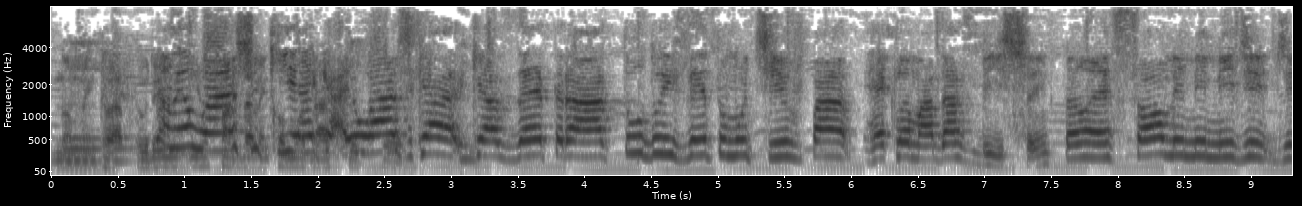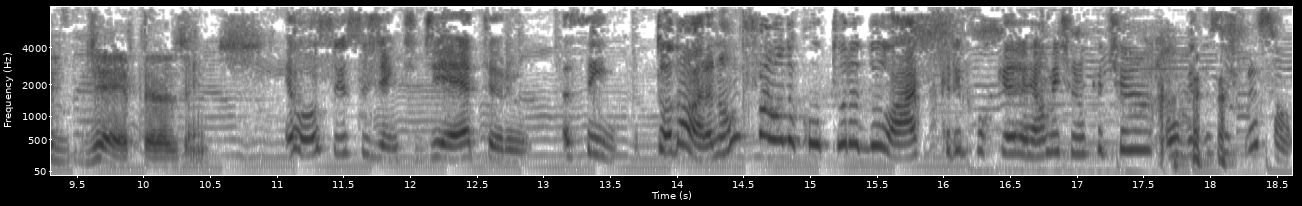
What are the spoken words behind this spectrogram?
nomenclatura? Não, eu acho que é as eu pessoas? acho que a, que as héteras tudo inventa um motivo pra reclamar das bichas. Então é só mimimi de, de, de hétera, gente. Eu ouço isso, gente, de hétero, assim, toda hora. Não falando cultura do lacre, porque realmente nunca tinha ouvido essa expressão.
